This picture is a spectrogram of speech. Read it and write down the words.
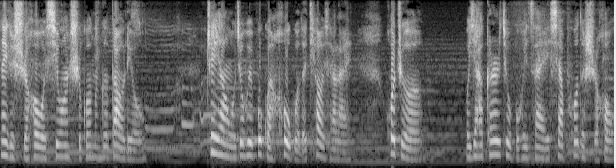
那个时候，我希望时光能够倒流，这样我就会不管后果的跳下来，或者我压根儿就不会在下坡的时候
